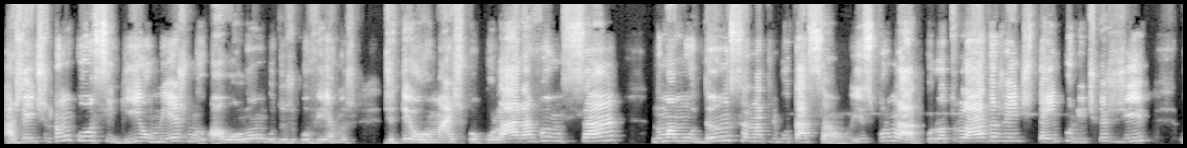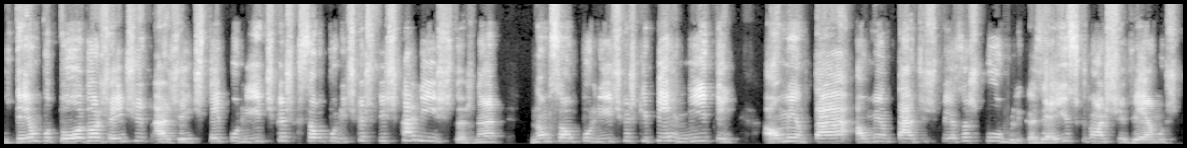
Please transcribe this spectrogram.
A gente não conseguiu, mesmo ao longo dos governos de teor mais popular, avançar numa mudança na tributação. Isso por um lado. Por outro lado, a gente tem políticas de o tempo todo a gente a gente tem políticas que são políticas fiscalistas, né? Não são políticas que permitem aumentar, aumentar despesas públicas. É isso que nós tivemos.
